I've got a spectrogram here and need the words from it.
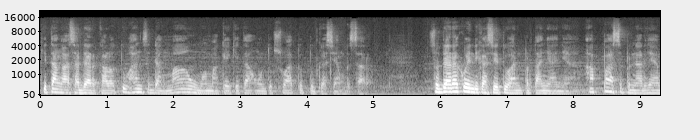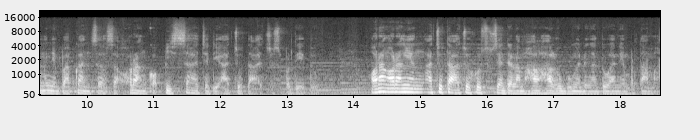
Kita nggak sadar kalau Tuhan sedang mau memakai kita untuk suatu tugas yang besar. Saudaraku yang dikasih Tuhan pertanyaannya, apa sebenarnya yang menyebabkan seseorang kok bisa jadi acuh tak acuh seperti itu? Orang-orang yang acuh tak acuh khususnya dalam hal-hal hubungan dengan Tuhan yang pertama,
